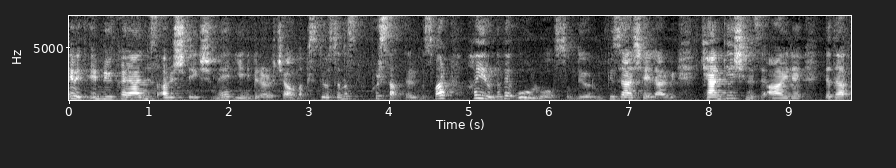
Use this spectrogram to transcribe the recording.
Evet en büyük hayaliniz araç değişimi. Yeni bir araç almak istiyorsanız fırsatlarımız var. Hayırlı ve uğurlu olsun diyorum. Güzel şeyler. bir- Kendi işinizi aile ya da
